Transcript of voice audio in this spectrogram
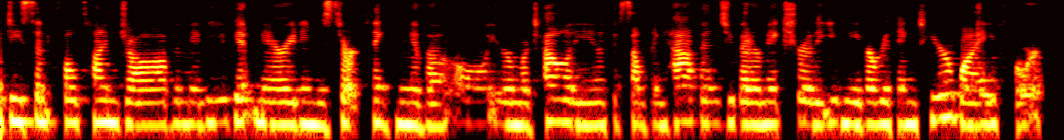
decent full time job and maybe you get married and you start thinking about, oh, your mortality. Like if something happens, you better make sure that you leave everything to your wife or,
